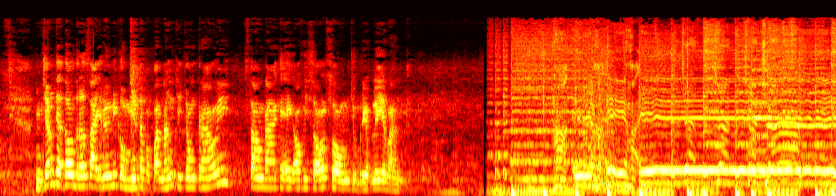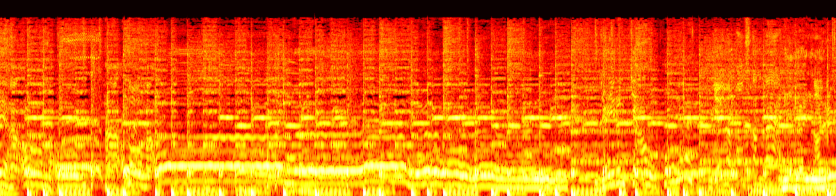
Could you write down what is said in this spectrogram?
អញ្ចឹងតកតងទៅនឹងសាច់រឿងនេះក៏មានតែប៉ុណ្្នឹងជាចុងក្រោយ Standard KX Official សូមជម្រាបលាបាទហាអេហាអេហាអេ Niye yürü.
